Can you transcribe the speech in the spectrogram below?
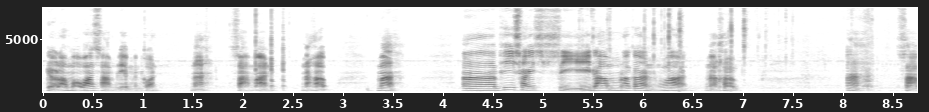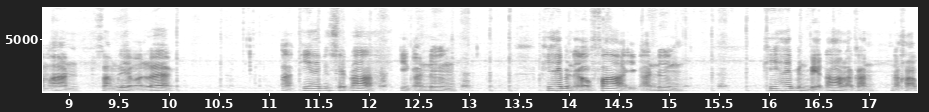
เดี๋ยวเรามาวาดสามเหลี่ยมกันก่อนนะสามอันนะครับ มาอ่าพี่ใช้สีดำแล้วกันวาดนะครับอะสามอันสามเหลี่ยมอันแรกอะพี่ให้เป็นเซตาอีกอันหนึ่งพี่ให้เป็นอัลฟาอีกอันหนึ่งพี่ให้เป็นเบต้าแล้วกันนะครับ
